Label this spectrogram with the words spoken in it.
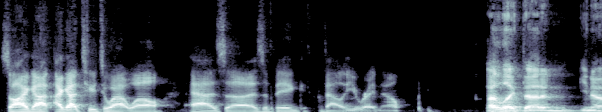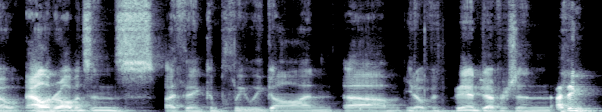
So I got I got Tutu Atwell as uh, as a big value right now. I like that, and you know, Allen Robinson's I think completely gone. Um, you know, Van Jefferson. I think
